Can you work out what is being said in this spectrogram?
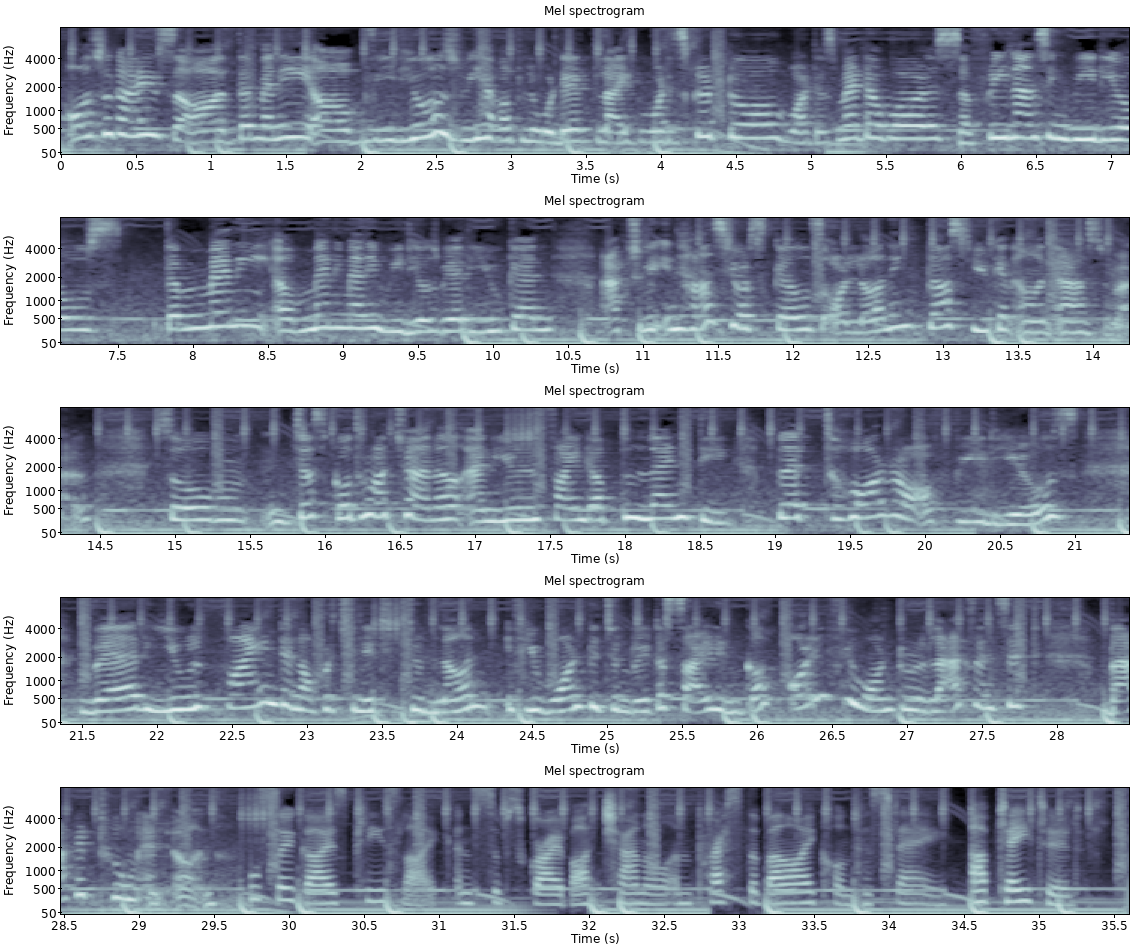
Also guys uh, there many uh, videos we have uploaded like what is crypto what is metaverse the freelancing videos there are many uh, many many videos where you can actually enhance your skills or learning plus you can earn as well so um, just go through our channel and you'll find a plenty plethora of videos where you'll find an opportunity to learn if you want to generate a side income or if you want to relax and sit back at home and earn. Also guys please like and subscribe our channel and press the bell icon to stay updated.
